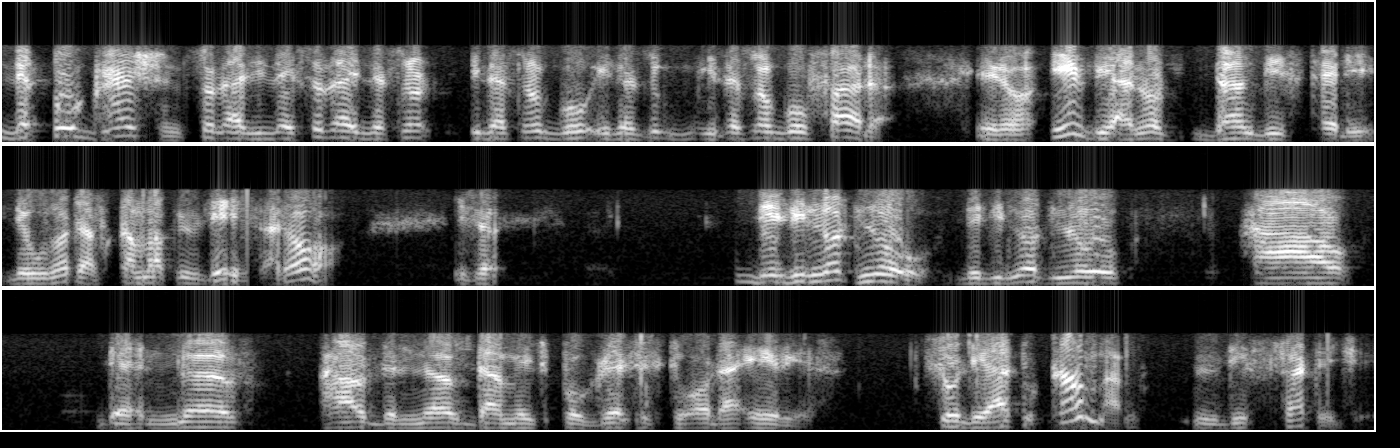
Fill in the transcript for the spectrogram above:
the progression, so that it, so that it does not it does not go it does it does not go further. You know, if they had not done this study, they would not have come up with this at all. They did not know. They did not know how the nerve how the nerve damage progresses to other areas. So they had to come up with this strategy.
